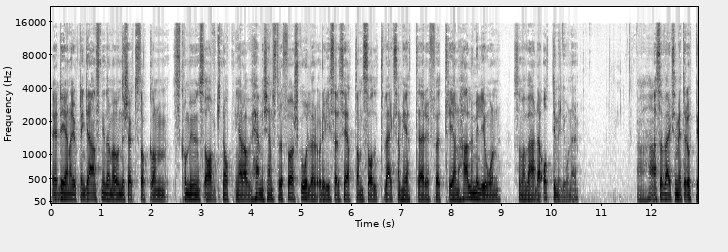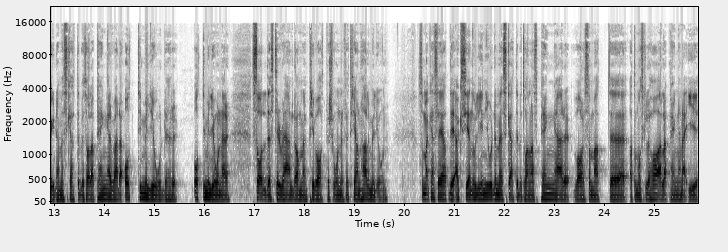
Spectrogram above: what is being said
Eh, DN har gjort en granskning där de har undersökt Stockholms kommuns avknoppningar av hemtjänster och förskolor och det visade sig att de sålt verksamheter för 3,5 miljon som var värda 80 miljoner. Alltså verksamheter uppbyggda med skattebetalarpengar värda 80 miljoner, 80 miljoner såldes till random privatpersoner för 3,5 miljon. Så man kan säga att det Axén Olin gjorde med skattebetalarnas pengar var som att, eh, att om hon skulle ha alla pengarna i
